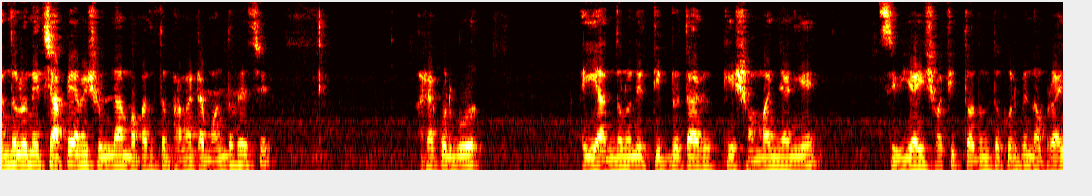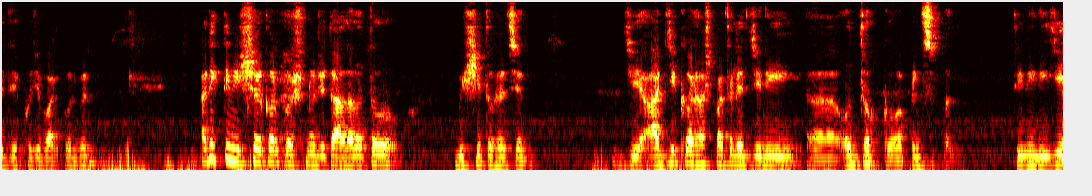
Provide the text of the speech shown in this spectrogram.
আন্দোলনের চাপে আমি শুনলাম আপাতত ভাঙাটা বন্ধ হয়েছে। আশা করব এই আন্দোলনের তীব্রতাকে সম্মান জানিয়ে সিবিআই সঠিক তদন্ত করবেন, অপরাধীদের খুঁজে বার করবেন। আরেকটি বিস্ময়কর প্রশ্ন যেটা আদালতও বিস্মিত হয়েছেন, যে আরজিকর হাসপাতালের যিনি অধ্যক্ষ বা প্রিন্সিপাল, তিনি নিজে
